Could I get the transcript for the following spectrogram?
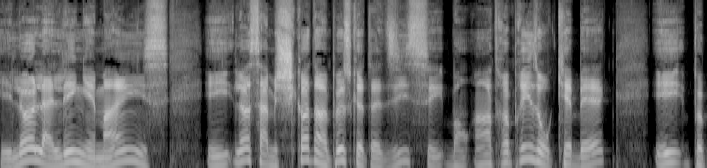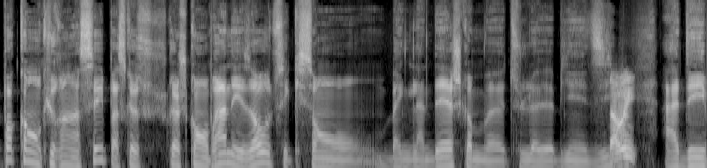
Et là, la ligne est mince. Et là, ça me chicote un peu ce que tu as dit. C'est, bon, entreprise au Québec et peut pas concurrencer parce que ce que je comprends des autres, c'est qu'ils sont Bangladesh, comme euh, tu l'as bien dit, Ben oui. à des.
